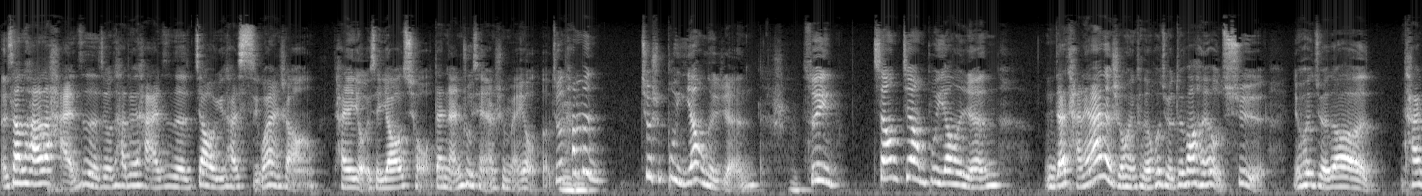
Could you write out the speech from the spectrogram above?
呃像他的孩子，就他对孩子的教育，他习惯上他也有一些要求，但男主显然是没有的，就他们就是不一样的人，所以像这样不一样的人，你在谈恋爱的时候，你可能会觉得对方很有趣，你会觉得他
